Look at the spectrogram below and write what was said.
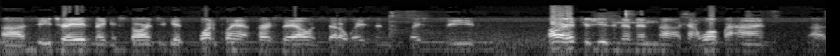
uh, seed trays, making starts, you get one plant per cell instead of wasting wasting seeds or if you're using them in uh, kind of walk behind uh,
